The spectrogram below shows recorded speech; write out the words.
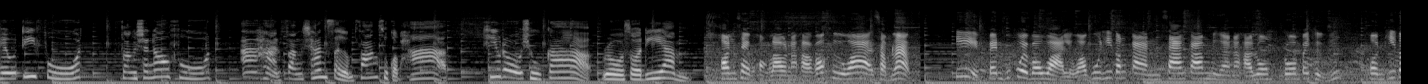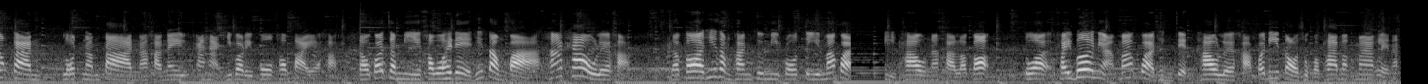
Healthy Food Functional Food อาหารฟังก์ชันเสริมสร้างสุขภาพ ที่โรชูการ์โรโซเดียม คอนเซปต์ของเรานะคะก็คือว่าสำหรับที่เป็นผู้ป่วยเบาหวานหรือว่าผู้ที่ต้องการสร้างกล้ามเนื้อนะคะ รวมรวมไปถึงคนที่ต้องการลดน้ำตาลนะคะ ในอาหารที่บริโภคเข้าไปอะค่ะ เราก็จะมีคาร์โบไฮเดรตที่ต่ำกว่า 5 เท่าเลยค่ะ แล้วก็ที่สำคัญคือมีโปรตีนมากกว่า 4 เท่านะคะ แล้วก็ตัวไฟเบอร์เนี่ยมากกว่าถึง 7 เท่าเลยค่ะ ก็ดีต่อสุขภาพมาก ๆ เลยนะ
